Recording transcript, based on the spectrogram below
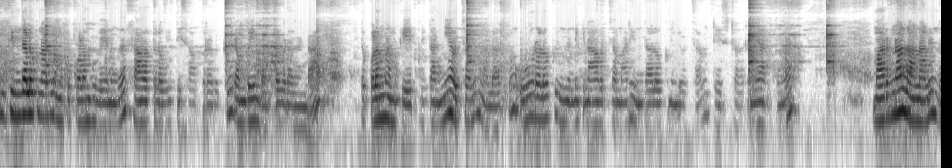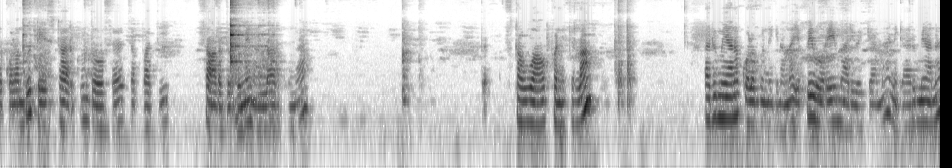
நமக்கு இந்த அளவுக்குனாலும் நமக்கு குழம்பு வேணுங்க. சாதத்தில் ஊற்றி சாப்பிட்றதுக்கு ரொம்பையும் பற்ற விட வேண்டாம். இந்த குழம்பு நமக்கு எப்படி தண்ணியாக வச்சாலும் நல்லாயிருக்கும். ஓரளவுக்கு இந்த இன்றைக்கி நான் வச்ச மாதிரி இந்த அளவுக்கு நீங்கள் வச்சாலும் டேஸ்ட்டாக அருமையாக இருக்குங்க. மறுநாள் ஆனாலும் இந்த குழம்பு டேஸ்ட்டாக இருக்கும். தோசை சப்பாத்தி சாதத்துக்குமே நல்லா இருக்குங்க. ஸ்டவ் ஆஃப் பண்ணிக்கலாம். அருமையான குழம்பு இன்றைக்கி நம்ம எப்பயும் ஒரே மாதிரி வைக்காமல் இன்றைக்கி அருமையான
